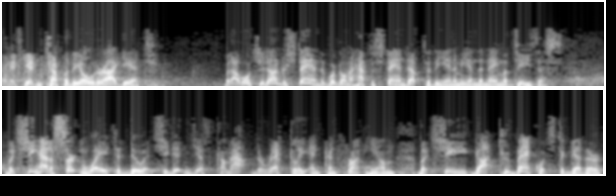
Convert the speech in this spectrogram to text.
And it's getting tougher the older I get. But I want you to understand that we're going to have to stand up to the enemy in the name of Jesus. But she had a certain way to do it. She didn't just come out directly and confront him, but she got two banquets together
